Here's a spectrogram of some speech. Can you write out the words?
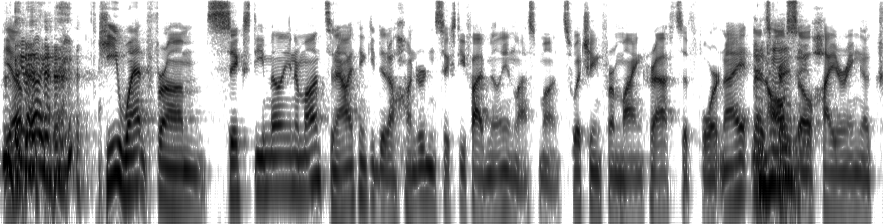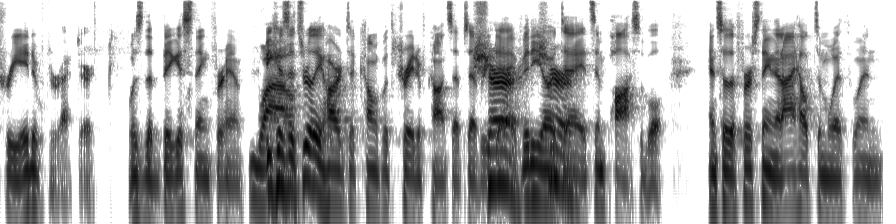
Yep. You know, like- he went from 60 million a month to now I think he did 165 million last month, switching from Minecraft to Fortnite That's and crazy. also hiring a creative director was the biggest thing for him. Wow. Because it's really hard to come up with creative concepts every day, Sure, video sure. a day. It's impossible. And so the first thing that I helped him with when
